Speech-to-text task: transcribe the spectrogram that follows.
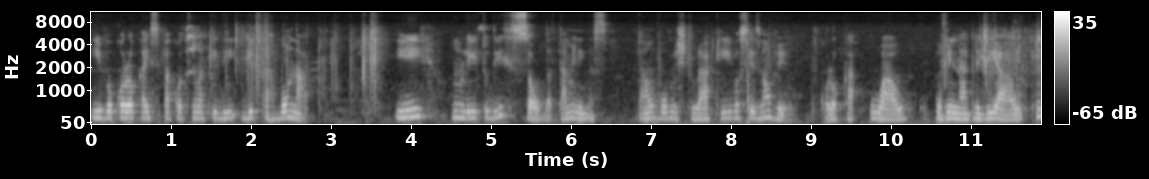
E vou colocar esse pacotinho aqui de bicarbonato e um litro de solda, tá, meninas? Então, vou misturar aqui e vocês vão ver. Vou colocar o álcool, o vinagre de álcool,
